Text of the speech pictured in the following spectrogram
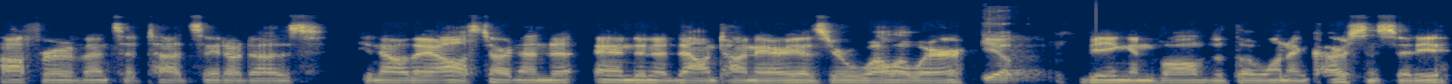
off-road events that Todd Sadow does, you know, they all start and end, end in a downtown area, as you're well aware. Yep. Being involved with the one in Carson City,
